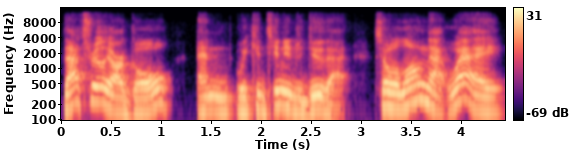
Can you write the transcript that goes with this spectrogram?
That's really our goal. And we continue to do that. So, along that way,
